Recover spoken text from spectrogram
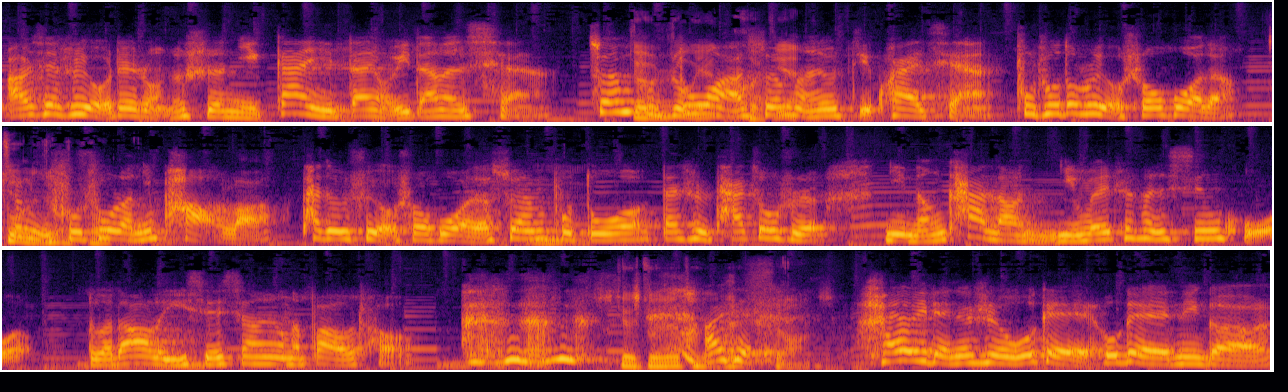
而且是有这种，就是你干一单有一单的钱，虽然不多啊，虽然可能就几块钱，付出都是有收获的。就你付出了，你跑了，它就是有收获的。虽然不多，但是它就是你能看到你为这份辛苦得到了一些相应的报酬。就觉得 而且还有一点就是，我给我给那个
